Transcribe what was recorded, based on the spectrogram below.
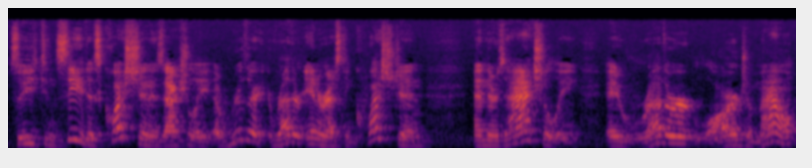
So you can see this question is actually a rather rather interesting question, and there's actually a rather large amount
